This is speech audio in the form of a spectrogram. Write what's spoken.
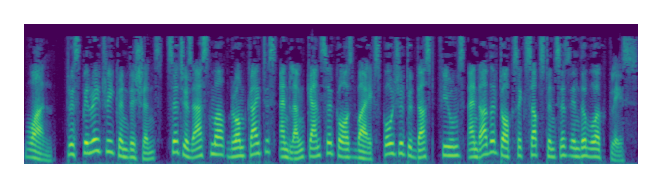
1. Respiratory conditions, such as asthma, bronchitis, and lung cancer caused by exposure to dust, fumes, and other toxic substances in the workplace.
